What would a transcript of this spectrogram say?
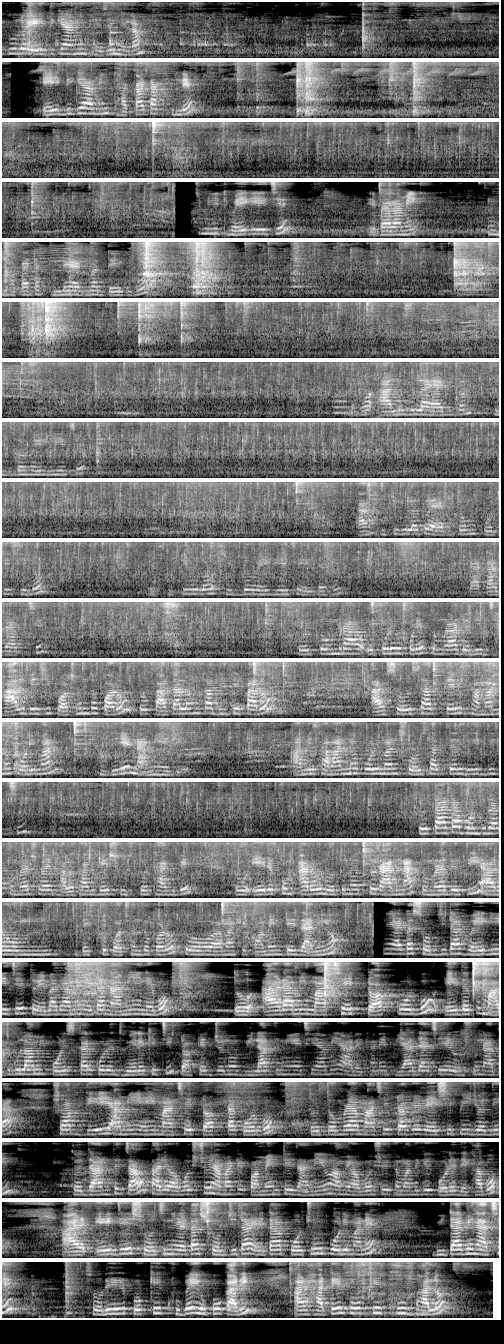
এগুলো এইদিকে আমি ভেজে নিলাম। এইদিকে আমি ঢাকাটা খুলে পাঁচ মিনিট হয়ে গিয়েছে। এবার আমি ঢাকাটা খুলে একবার দেখব। দেখো, আলুগুলো একদম সিদ্ধ হয়ে গিয়েছে। আর সুটিগুলো তো একদম কচি ছিল। সুটিগুলোও সিদ্ধ হয়ে গিয়েছে এই দেখো। কাটা যাচ্ছে। তো তোমরা উপরে উপরে, তোমরা যদি ঝাল বেশি পছন্দ করো, তো কাঁচা লঙ্কা দিতে পারো। আর সরষার তেল সামান্য পরিমাণ দিয়ে নামিয়ে দিও। আমি সামান্য পরিমাণ সরষার তেল দিয়ে দিচ্ছি। তো টাটা বন্ধুরা, তোমরা সবাই ভালো থাকবে, সুস্থ থাকবে। তো এরকম আরও নতুনত্ব রান্না তোমরা যদি আরও দেখতে পছন্দ করো, তো আমাকে কমেন্টে জানিও। একটা সবজিটা হয়ে গিয়েছে, তো এবারে আমি এটা নামিয়ে নেব। তো আর আমি মাছের টক করব। এই দেখো মাছগুলো আমি পরিষ্কার করে ধুয়ে রেখেছি। টকের জন্য বিলাত নিয়েছি আমি, আর এখানে পেঁয়াজ আছে, রসুন, আদা, সব দিয়েই আমি এই মাছের টকটা করব। তো তোমরা মাছের টকের রেসিপি যদি তো জানতে চাও, তাহলে অবশ্যই আমাকে কমেন্টে জানিও, আমি অবশ্যই তোমাদেরকে করে দেখাবো। আর এই যে সজনে এটা সবজিটা, এটা প্রচুর পরিমাণে ভিটামিন আছে। শরীরের পক্ষে খুবই উপকারী আর হার্টের পক্ষে খুব ভালো।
